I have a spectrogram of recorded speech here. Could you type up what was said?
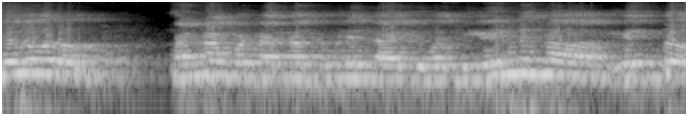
ಕೆಲವರು ಸಣ್ಣ ಪುಟ್ಟ ತಪ್ಪುಗಳಿಂದಾಗಿ ಒಂದು ಹೆಣ್ಣನ್ನ ಎದ್ದು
